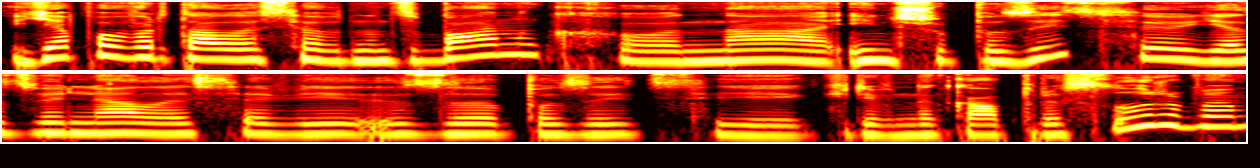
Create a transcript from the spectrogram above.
Я поверталася в Нацбанк на іншу позицію. Я звільнялася з позиції керівника прес-служби,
